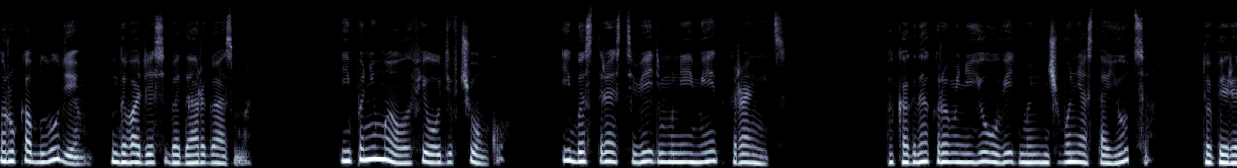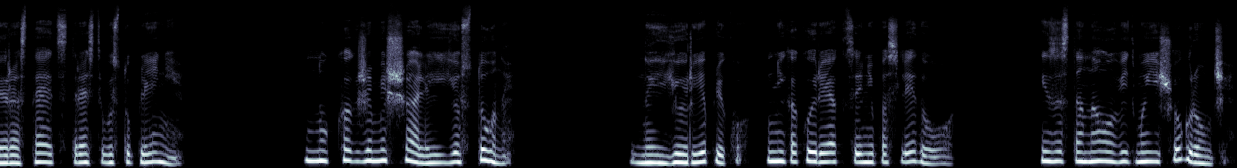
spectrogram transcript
Рукоблудием, доводя себя до оргазма. И понимала Филу девчонку, ибо страсть ведьм не имеет границ. А когда кроме нее у ведьмы ничего не остается, то перерастает страсть выступления. Но как же мешали ее стоны? На ее реплику никакой реакции не последовало. И застонала ведьма еще громче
